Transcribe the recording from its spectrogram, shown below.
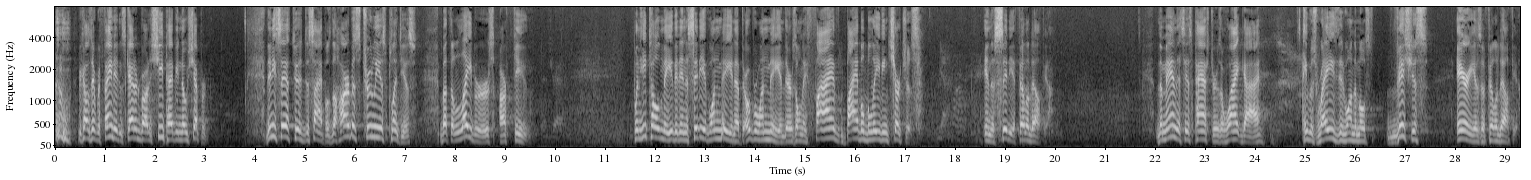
because they were fainted and scattered abroad as sheep having no shepherd. Then he saith to his disciples, The harvest truly is plenteous, but the laborers are few. When he told me that in a city of one million, up to over one million, there's only five Bible believing churches in the city of Philadelphia. The man that's his pastor is a white guy. He was raised in one of the most vicious areas of Philadelphia.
